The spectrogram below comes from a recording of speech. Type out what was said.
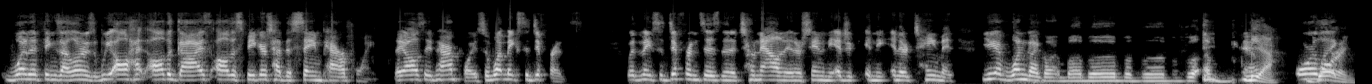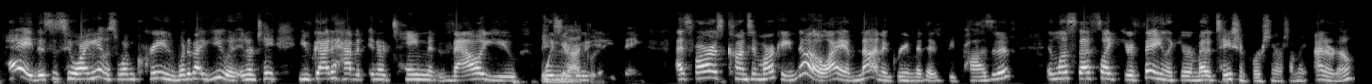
one of the things I learned is we all had all the guys, all the speakers had the same PowerPoint. They all same PowerPoint. So what makes the difference? What makes the difference is in the tonality, understanding the edu- in the entertainment. You have one guy going blah blah blah blah blah, blah you know? yeah. or boring. like, hey, this is who I am. This is what I'm creating. What about you? And entertain. You've got to have an entertainment value when you're doing anything. As far as content marketing, no, I am not in agreement that it should be positive. unless that's like your thing, like you're a meditation person or something. I don't know.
